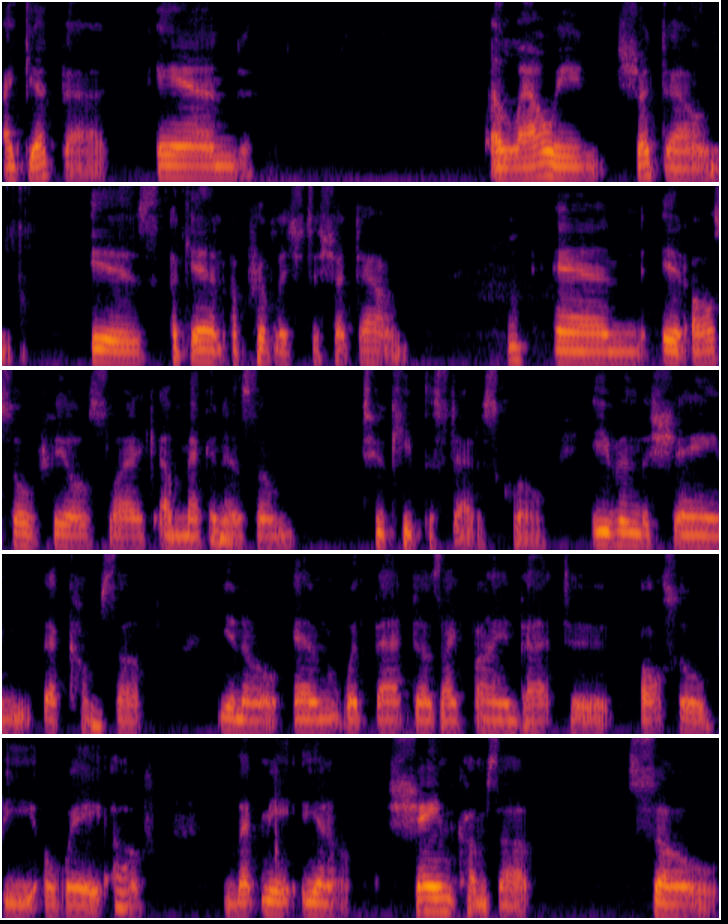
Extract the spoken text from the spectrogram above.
I get that. And allowing shutdown is again a privilege to shut down mm. and it also feels like a mechanism to keep the status quo even the shame that comes up you know and what that does i find that to also be a way of let me you know shame comes up so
